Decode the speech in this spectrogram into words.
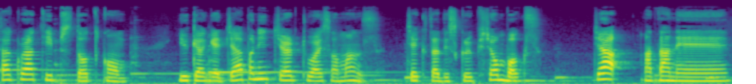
sakuratips.com. You can get Japanese chair twice a month. Check the description box. じゃあ、またね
